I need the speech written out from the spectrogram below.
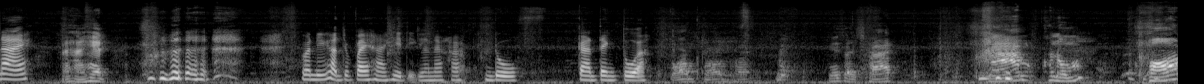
ไหน ไปหาเห็ด วันนี้ค่ะจะไปหาเห็ดอีกแล้วนะคะ ดูการแต่งตัว พร้อมพร้อมพร้อมนี่ใส่ชาร์จ น้ำ ขนม พร้อม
